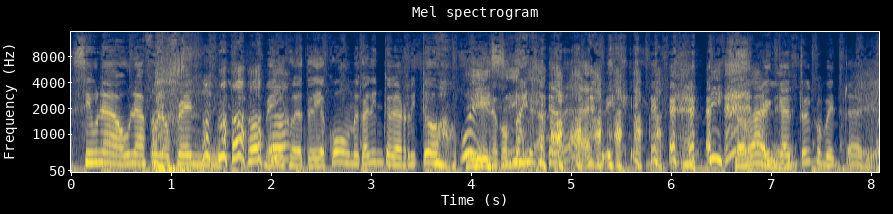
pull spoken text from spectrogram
Sí, una, una follow friend me dijo el otro día, ¿cómo me calienta la Rito? Bueno, sí. compañera, dale. Listo, dale. Me encantó el comentario.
